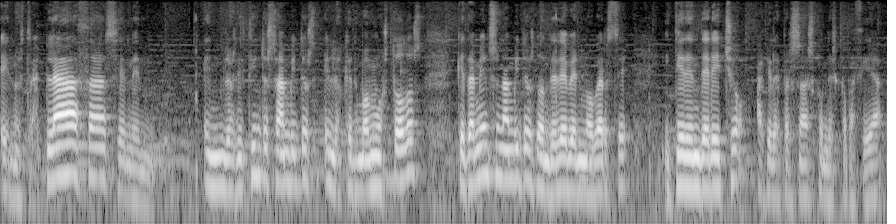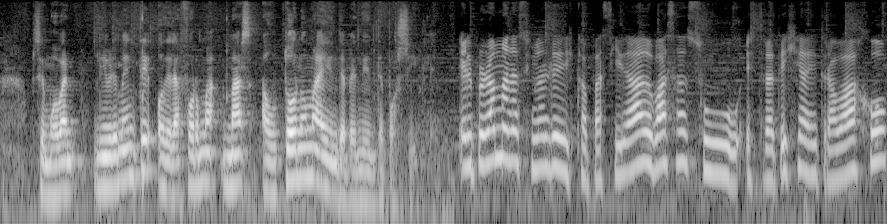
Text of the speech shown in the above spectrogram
en nuestras plazas, en los distintos ámbitos en los que nos movemos todos, que también son ámbitos donde deben moverse y tienen derecho a que las personas con discapacidad se muevan libremente o de la forma más autónoma e independiente posible. El Programa Nacional de Discapacidad basa su estrategia de trabajo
